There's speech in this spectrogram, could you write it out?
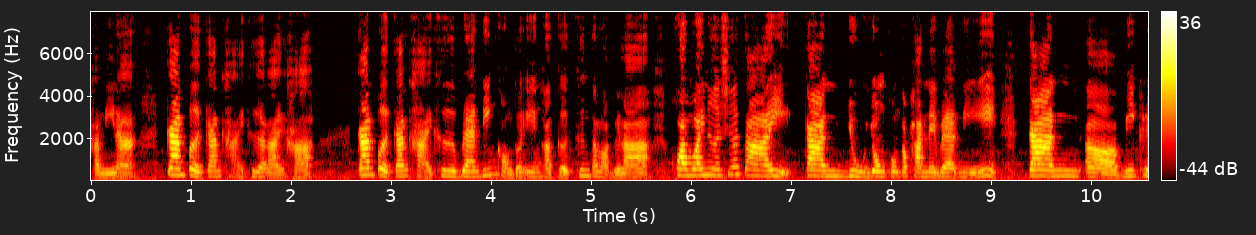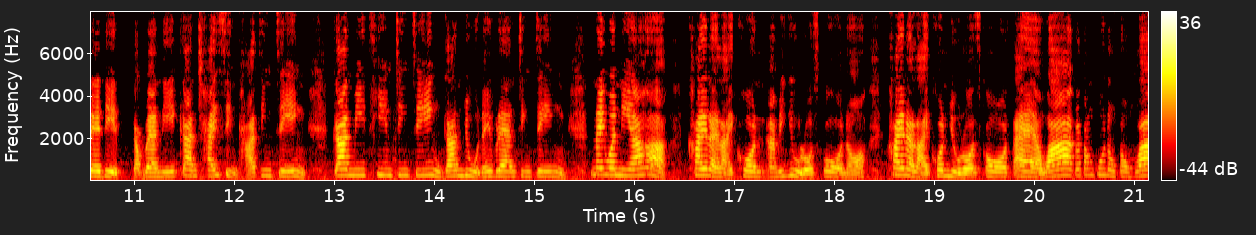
คำนี้นะ การเปิดการขายคืออะไรคะ การเปิดการขายคือแบรนดิ้งของตัวเองค่ะเกิดขึ้นตลอดเวลา ความไว้เนื้อเชื่อใจ การอยู่ยงคงกระพันในแบรนด์นี้ การมีเครดิตกับแบรนด์นี้การใช้สินค้าจริง ๆ การมีทีมจริง ๆ การอยู่ในแบรนด์จริง ๆ ในวันนี้ค่ะ ใครหลาย ๆ คนอะไม่อยู่โรสโกเนาะใครหลาย ๆ คนอยู่โรสโกแต่ว่าก็ต้องพูดตรงๆว่า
